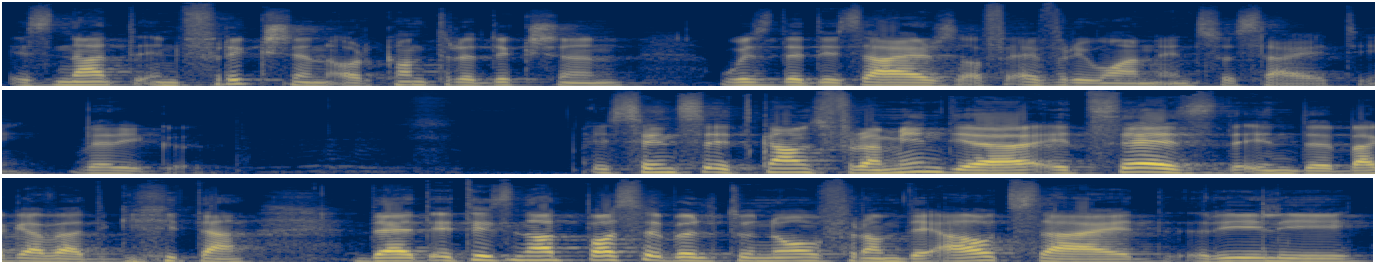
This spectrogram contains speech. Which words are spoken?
is not in friction or contradiction with the desires of everyone in society. Very good. Since it comes from India, it says in the Bhagavad Gita that it is not possible to know from the outside really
